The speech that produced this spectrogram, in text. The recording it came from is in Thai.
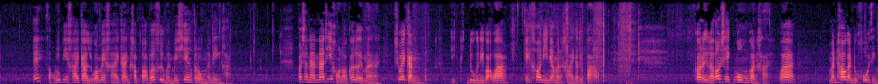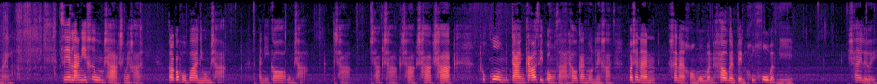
เอ๊ะสองรูปนี้คล้ายกันหรือว่าไม่คล้ายกันคำตอบก็คือมันไม่เที่ยงตรงนั่นเองค่ะ เพราะฉะนั้นหน้าที่ของเราก็เลยมาช่วยกันดูกันดีกว่าว่าเอ๊ะข้อนี้เนี่ยมันคล้ายกันหรือเปล่า ก่อนอื่นเราต้องเช็คมุมก่อนค่ะ ว่ามันเท่ากันทุกคู่จริงไหมสัญลักษณ์นี้คือมุมฉากใช่ไหมคะเราก็พบว่าอันนี้มุมฉาก อันนี้ก็มุมฉาก ฉาก ฉาก ฉาก ฉาก ฉาก ฉาก ทุกมุมกลาง 90 องศาเท่ากันหมดเลยค่ะ เพราะฉะนั้นขนาดของมุมมันเท่ากันเป็นคู่ๆแบบนี้ ใช่เลย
